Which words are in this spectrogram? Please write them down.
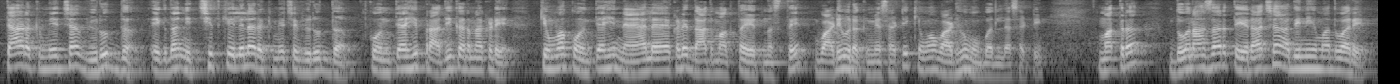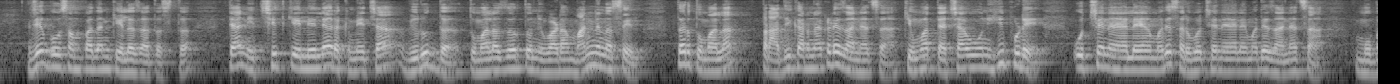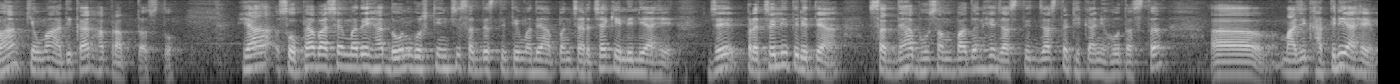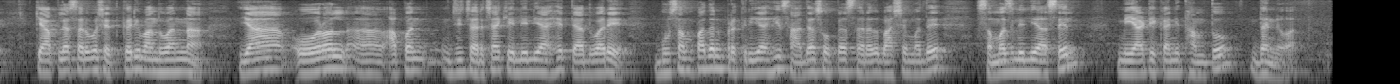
त्या रकमेच्या विरुद्ध एकदा निश्चित केलेल्या रकमेच्या विरुद्ध कोणत्याही प्राधिकरणाकडे किंवा कोणत्याही न्यायालयाकडे दाद मागता येत नसते वाढीव रकमेसाठी किंवा वाढीव मोबदल्यासाठी. मात्र दोन हजार तेराच्या अधिनियमाद्वारे जे भूसंपादन केलं जात असतं त्या निश्चित केलेल्या रकमेच्या विरुद्ध तुम्हाला जर तो निवाडा मान्य नसेल तर तुम्हाला प्राधिकरणाकडे जाण्याचा किंवा त्याच्याहूनही पुढे उच्च न्यायालयामध्ये सर्वोच्च न्यायालयामध्ये जाण्याचा मुभा किंवा अधिकार हा प्राप्त असतो. ह्या सोप्या भाषेमध्ये ह्या दोन गोष्टींची सद्यस्थितीमध्ये आपण चर्चा केलेली आहे जे प्रचलितरित्या सध्या भूसंपादन हे जास्तीत जास्त ठिकाणी होत असतं. माझी खात्री आहे की आपल्या सर्व शेतकरी बांधवांना या ओव्हरऑल आपण जी चर्चा केलेली आहे त्याद्वारे भूसंपादन प्रक्रिया ही साध्या सोप्या सरळ भाषेमध्ये समजलेली असेल. मी या ठिकाणी थांबतो. धन्यवाद.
